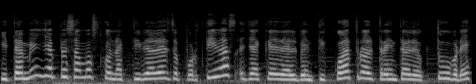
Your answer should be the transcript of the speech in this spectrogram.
Y también ya empezamos con actividades deportivas, ya que del 24 al 30 de octubre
